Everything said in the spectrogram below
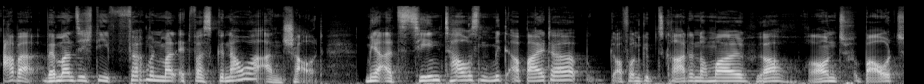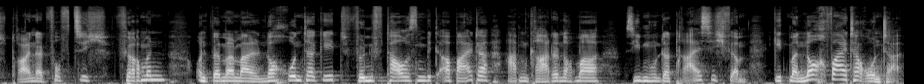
Aber wenn man sich die Firmen mal etwas genauer anschaut, mehr als 10.000 Mitarbeiter. Davon gibt's gerade noch mal ja, roundabout 350 Firmen. Und wenn man mal noch runtergeht, 5.000 Mitarbeiter haben gerade noch mal 730 Firmen. Geht man noch weiter runter,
